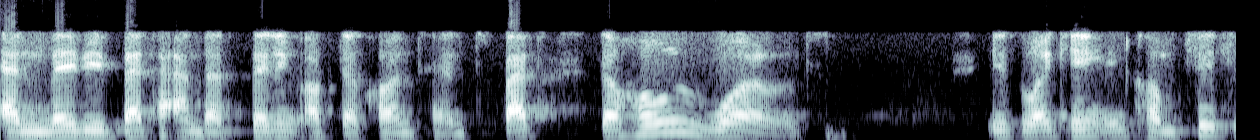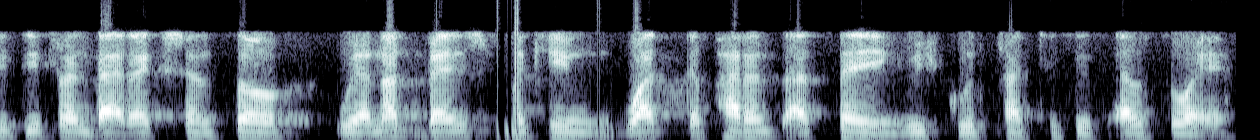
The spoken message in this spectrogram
and maybe better understanding of the content. But the whole world is working in completely different directions. So we are not benchmarking what the parents are saying with good practices elsewhere.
